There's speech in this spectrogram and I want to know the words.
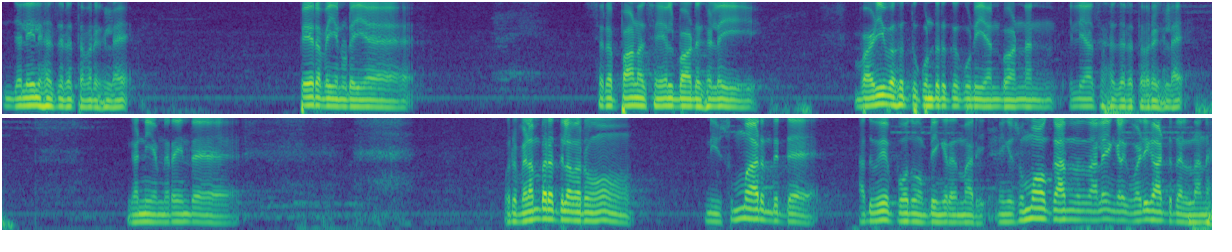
ஜலீல் ஹசரத் அவர்களே பேரவையினுடைய சிறப்பான செயல்பாடுகளை வழிவகுத்து கொண்டிருக்கக்கூடிய அன்பு அண்ணன் இலியாஸ் ஹசரத் அவர்களே கண்ணியம் நிறைந்த ஒரு விளம்பரத்தில் வரும் நீ சும்மா இருந்துட்ட அதுவே போதும் அப்படிங்கிறது மாதிரி. நீங்கள் சும்மா உட்கார்ந்ததுனாலே எங்களுக்கு வழிகாட்டுதல் தானே.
